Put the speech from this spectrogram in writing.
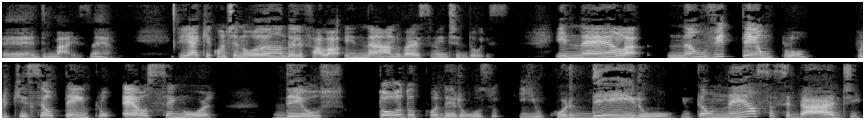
é demais, né? E aqui continuando, ele fala, e na, no verso 22, e nela não vi templo, porque seu templo é o Senhor, Deus Todo-Poderoso e o Cordeiro. Então, nessa cidade,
